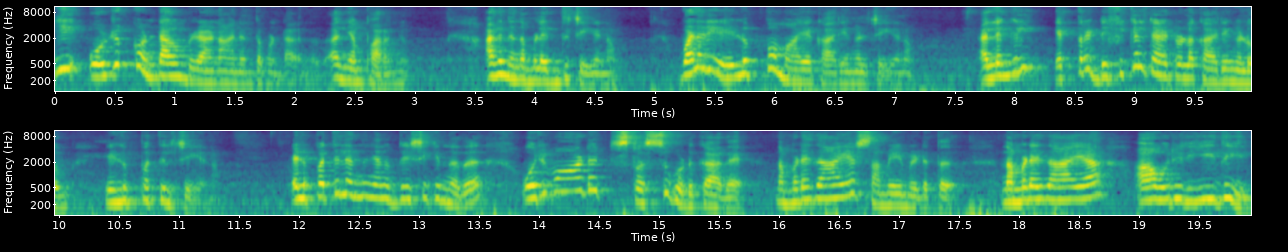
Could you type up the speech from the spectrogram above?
ഈ ഒഴുക്കുണ്ടാകുമ്പോഴാണ് ആനന്ദമുണ്ടാകുന്നത്. അത് ഞാൻ പറഞ്ഞു. അതിന് നമ്മൾ എന്ത് ചെയ്യണം? വളരെ എളുപ്പമായ കാര്യങ്ങൾ ചെയ്യണം. അല്ലെങ്കിൽ എത്ര ഡിഫിക്കൽട്ടായിട്ടുള്ള കാര്യങ്ങളും എളുപ്പത്തിൽ ചെയ്യണം. എളുപ്പത്തിൽ എന്ന് ഞാൻ ഉദ്ദേശിക്കുന്നത് ഒരുപാട് സ്ട്രെസ്സ് കൊടുക്കാതെ നമ്മുടേതായ സമയമെടുത്ത് നമ്മുടേതായ ആ ഒരു രീതിയിൽ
